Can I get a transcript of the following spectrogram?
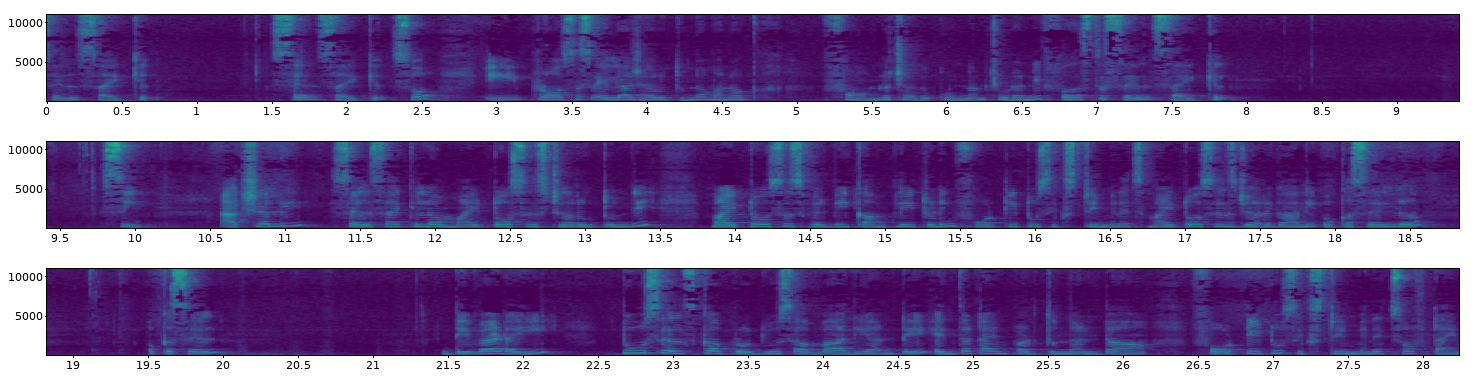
cell cycle cell cycle so ఈ ప్రాసెస్ ఎలా జరుగుతుందో మనం ఒక ఫామ్లో చదువుకుంటున్నాం. చూడండి ఫస్ట్ సెల్ సైకిల్ సి యాక్చువల్లీ సెల్ సైకిల్లో మైటోసిస్ జరుగుతుంది. Mitosis will be completed in forty to sixty minutes mitosis జరగాలి ఒక సెల్ ఒక సెల్ డివైడ్ అయ్యి టూ సెల్స్గా ప్రొడ్యూస్ అవ్వాలి అంటే ఎంత టైం పడుతుందంట? Forty to sixty minutes of time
